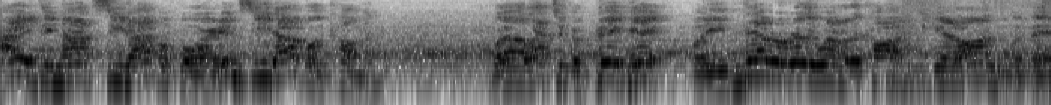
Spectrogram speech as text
I did not see that before. I didn't see that one coming. Well, that took a big hit, but he never really wanted to get on with it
